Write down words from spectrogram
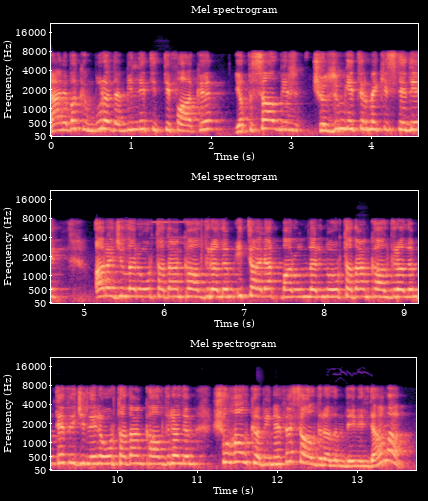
Yani bakın burada Millet İttifakı yapısal bir çözüm getirmek istedi. Aracıları ortadan kaldıralım, ithalat baronlarını ortadan kaldıralım, tefecileri ortadan kaldıralım, şu halka bir nefes aldıralım denildi ama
